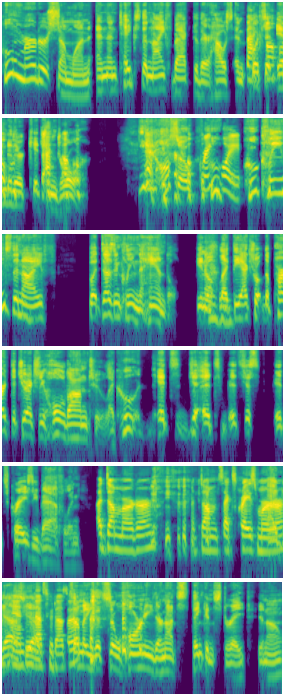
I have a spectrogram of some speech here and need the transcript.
who murders someone and then takes the knife back to their house and back puts home. it into their kitchen back drawer home. yeah and also great who, point who cleans the knife but doesn't clean the handle You know, Mhm. like the actual the part that you actually hold on to. Like who? It's it's it's just it's crazy baffling. A dumb murder, a dumb sex crazed murder. guess, Andy, yeah. that's who does it. Somebody that's so horny they're not thinking straight. You know,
